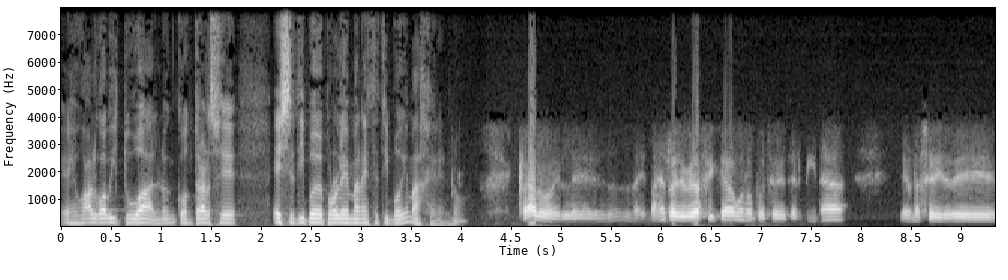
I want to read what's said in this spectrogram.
es algo habitual, ¿no? Encontrarse ese tipo de problema en este tipo de imágenes, ¿no? Claro, la imagen radiográfica, bueno, pues se determina una serie de,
